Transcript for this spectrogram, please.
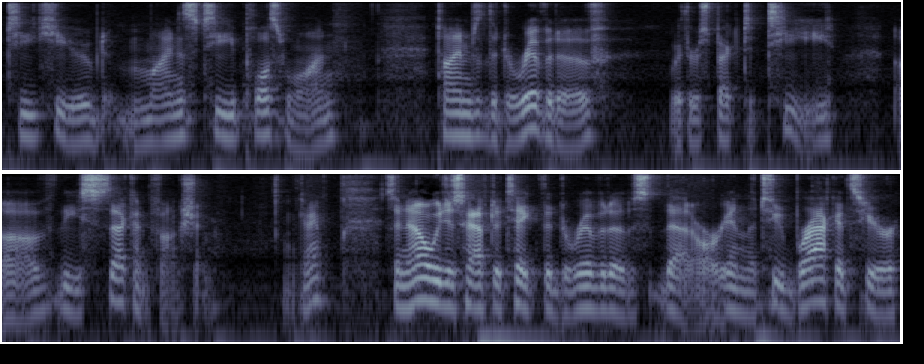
t cubed minus t plus 1, times the derivative with respect to t of the second function. Okay, so now we just have to take the derivatives that are in the two brackets here,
